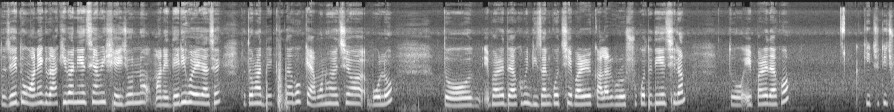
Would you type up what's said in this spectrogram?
তো যেহেতু অনেক রাখি বানিয়েছি আমি, সেই জন্য মানে দেরি হয়ে গেছে। তো তোমরা দেখতে থাকো কেমন হয়েছে বলো। তো এবারে দেখো আমি ডিজাইন করছি এবারে কালারগুলো শুকোতে দিয়েছিলাম। তো এবারে দেখো কিছু কিছু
